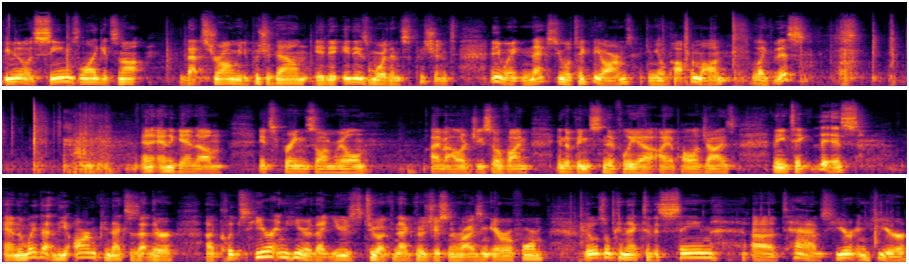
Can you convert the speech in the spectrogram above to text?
even though it seems like it's not that strong when you push it down, it, it is more than sufficient. Anyway, next you will take the arms and you'll pop them on like this. And, and again, um, it springs, so I'm real I have allergies, so if I end up being sniffly, uh, I apologize. Then you take this, and the way that the arm connects is that there are uh, clips here and here that use to uh, connect those just in rising arrow form. Those will connect to the same uh, tabs here and here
